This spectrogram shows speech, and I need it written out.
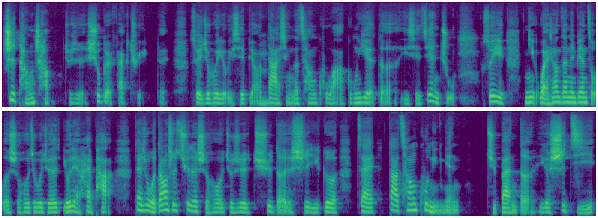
制糖厂，就是 Sugar Factory，对。所以就会有一些比较大型的仓库啊，工业的一些建筑。所以你晚上在那边走的时候，就会觉得有点害怕。但是我当时去的时候，就是去的是一个在大仓库里面举办的一个市集，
